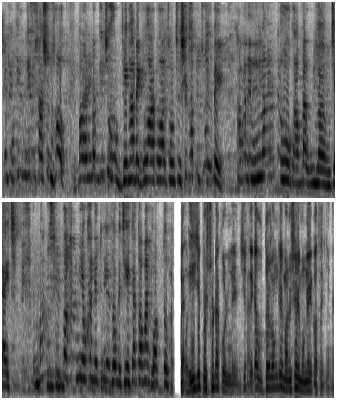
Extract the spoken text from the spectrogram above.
সেটা কেন্দ্রীয় শাসন হোক বা অন্য কিছু হোক, যেভাবে গোয়া টোয়া চলছে, সেভাবে চলবে। আমাদের উন্নয়নটা হোক, আমরা উন্নয়ন চাইছি। মানুষের কথা আমি ওখানে তুলে ধরেছি, এটা তো আমার কর্তব্য। এই যে প্রশ্নটা করলেন, যে এটা উত্তরবঙ্গের মানুষের মনের কথা কিনা।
